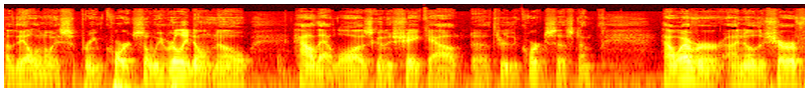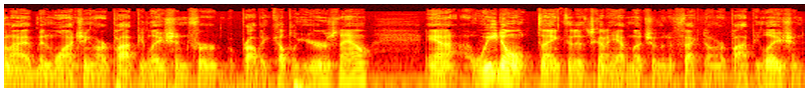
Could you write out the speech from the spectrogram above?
of the Illinois Supreme Court. So we really don't know how that law is going to shake out uh, through the court system. However, I know the sheriff and I have been watching our population for probably a couple of years now, and we don't think that it's going to have much of an effect on our population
